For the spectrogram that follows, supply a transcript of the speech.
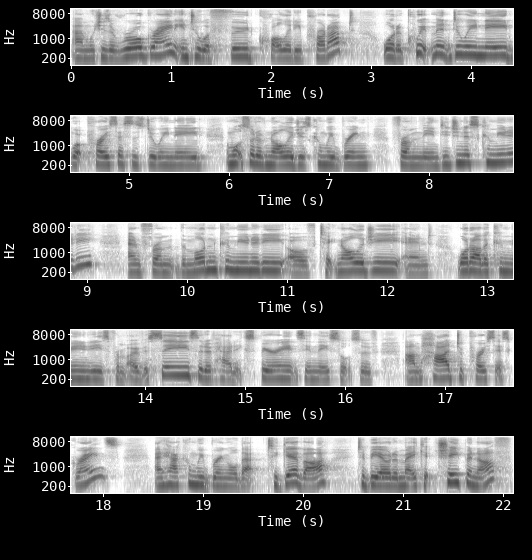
um, which is a raw grain, into a food quality product, what equipment do we need? What processes do we need? And what sort of knowledges can we bring from the Indigenous community and from the modern community of technology and what are the communities from overseas that have had experience in these sorts of um, hard to process grains? And how can we bring all that together to be able to make it cheap enough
